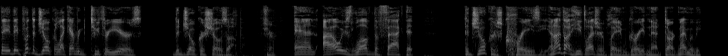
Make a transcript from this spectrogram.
They they put the Joker like every two three years, the Joker shows up. sure, And I always loved the fact that the Joker's crazy. And I thought Heath Ledger played him great in that Dark Knight movie.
